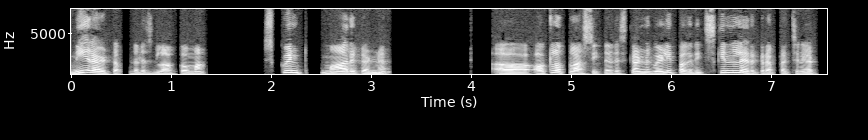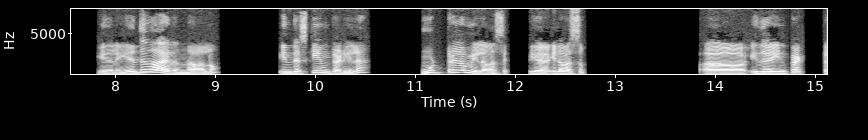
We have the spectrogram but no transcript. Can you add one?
நீர் அழுத்தம் தட் இஸ் கிளாக்கோமா ஸ்குவிண்ட் மாறு கண்ணு ஆக்லோபிளாஸ்டிக் தட் இஸ் கண்ணுக்கு வெளிப்பகுதி ஸ்கின்ல இருக்கிற பிரச்சனைகள் இதில் எதுவாக இருந்தாலும் இந்த ஸ்கீம் கடியில் முற்றிலும் இலவச இ- இலவசம். இதில் இன்ஃபேக்ட்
